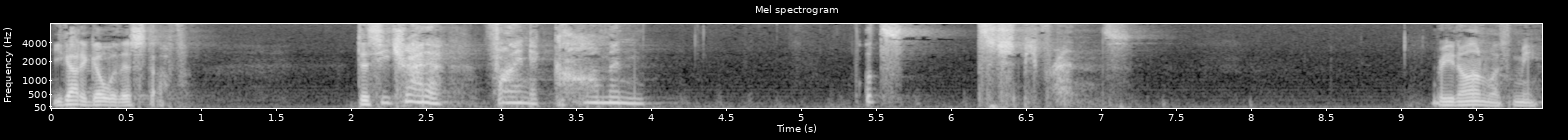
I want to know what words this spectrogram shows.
you got to go with this stuff. Does he try to find a common let's let's just be friends. Read on with me.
